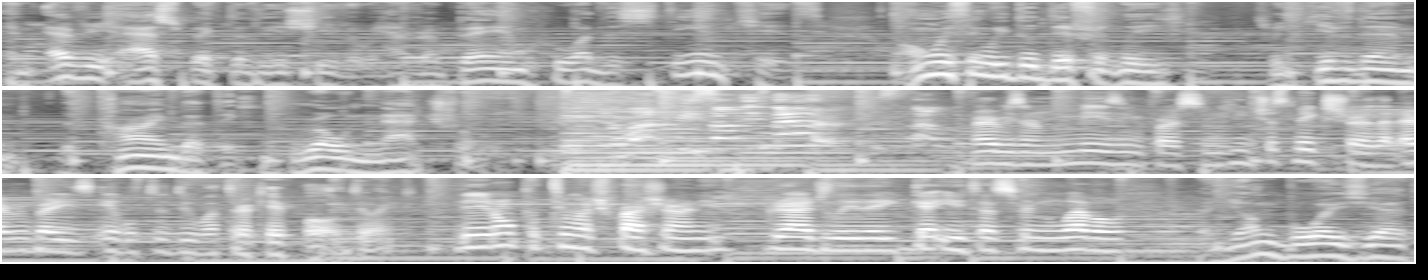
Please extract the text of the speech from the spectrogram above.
In every aspect of the yeshiva, we have Rebbeim who are the understand kids. The only thing we do differently is we give them the time that they can grow naturally. There must be something better. Rabbi's an amazing person. He just makes sure that everybody's able to do what they're capable of doing. They don't put too much pressure on you. Gradually, they get you to a certain level. They're young boys yet,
